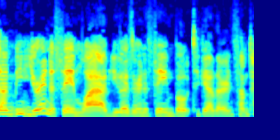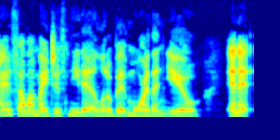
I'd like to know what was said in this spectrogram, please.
I mean, you're in the same lab, you guys are in the same boat together, and sometimes someone might just need it a little bit more than you. And it,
